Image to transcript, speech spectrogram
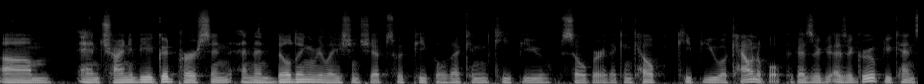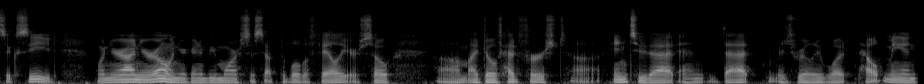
um, and trying to be a good person and then building relationships with people that can keep you sober that can help keep you accountable because as a group you can succeed when you're on your own you're going to be more susceptible to failure so um, I dove headfirst uh, into that, and that is really what helped me. And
